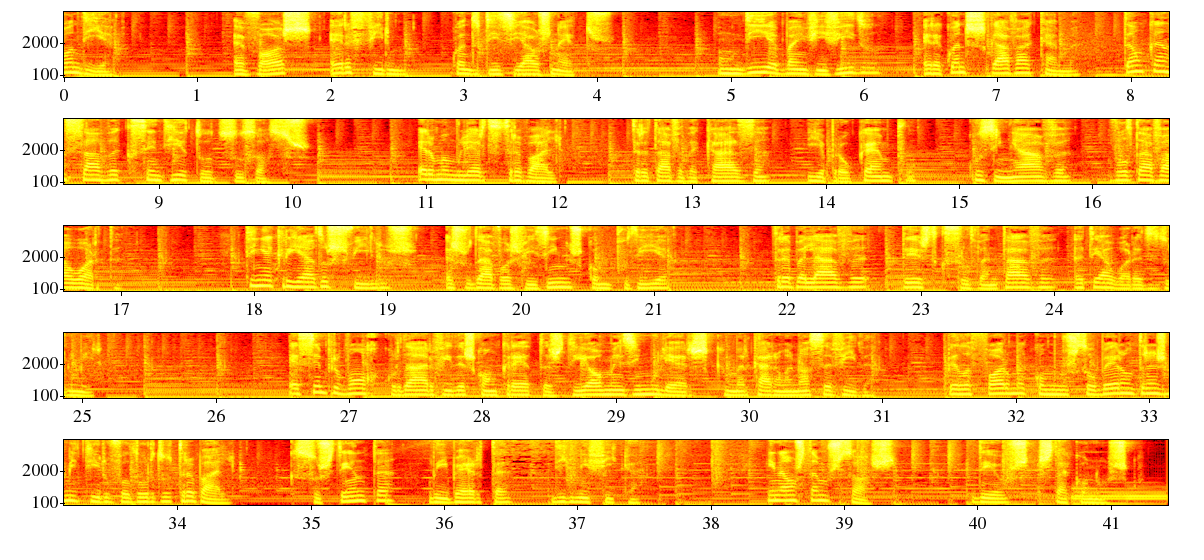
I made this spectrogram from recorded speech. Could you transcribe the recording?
Bom dia. A voz era firme quando dizia aos netos: Um dia bem vivido era quando chegava à cama, tão cansada que sentia todos os ossos. Era uma mulher de trabalho, tratava da casa, ia para o campo, cozinhava, voltava à horta. Tinha criado os filhos, ajudava os vizinhos como podia, trabalhava desde que se levantava até à hora de dormir. É sempre bom recordar vidas concretas de homens e mulheres que marcaram a nossa vida, pela forma como nos souberam transmitir o valor do trabalho, que sustenta, liberta, dignifica. E não estamos sós. Deus está conosco.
